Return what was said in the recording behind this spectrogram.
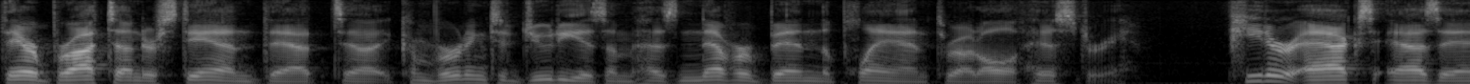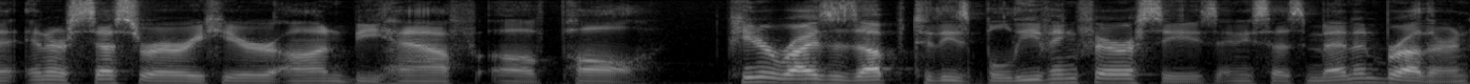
They are brought to understand that uh, converting to Judaism has never been the plan throughout all of history. Peter acts as an intercessory here on behalf of Paul. Peter rises up to these believing Pharisees and he says, Men and brethren,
